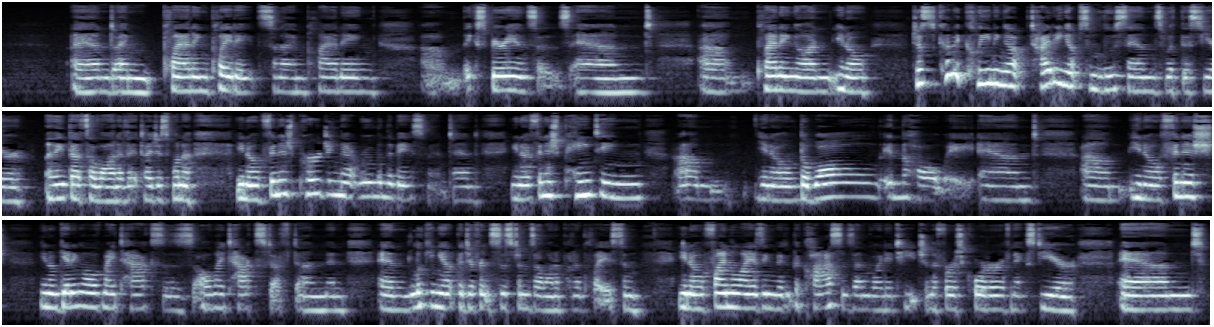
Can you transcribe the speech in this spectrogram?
And I'm planning play dates, and I'm planning um, experiences, and um, planning on you know just kind of cleaning up, tidying up some loose ends with this year. I think that's a lot of it. I just want to, you know, finish purging that room in the basement and, you know, finish painting, um, you know, the wall in the hallway and, um, you know, finish, you know, getting all of my taxes, all my tax stuff done and, and looking at the different systems I want to put in place and, you know, finalizing the, the classes I'm going to teach in the first quarter of next year and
